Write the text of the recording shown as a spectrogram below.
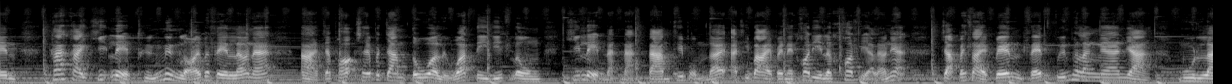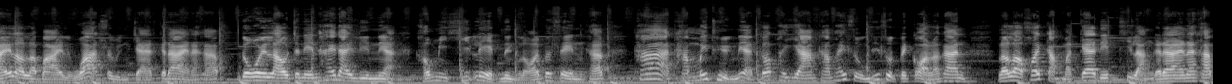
8%ถ้าใครคีย์เลตถึง 100%แล้วนะอาจจะเพราะใช้ประจำตัวหรือว่าตีดิสลงคีเลตหนักๆตามที่ผมได้อธิบายไปในข้อดีและข้อเสียแล้วเนี่ยจะไปใส่เป็นเซตฟื้นพลังงานอย่างมูลไลท์เราระบายหรือว่าสวิงแจ๊สก็ได้นะครับ โดยเราจะเน้นให้ไดรินเนี่ยเขามีคิดเลท100%ครับ ถ้าทำไม่ถึงเนี่ยก็พยายามทำให้สูงที่สุดไปก่อนแล้วกัน แล้วเราค่อยกลับมาแก้ดิสทีหลังก็ได้นะครับ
